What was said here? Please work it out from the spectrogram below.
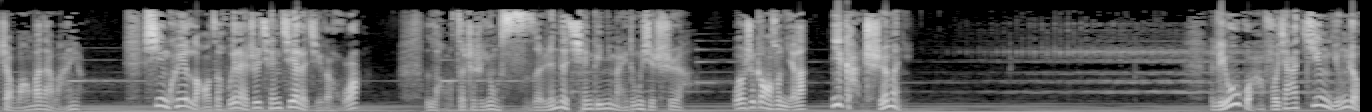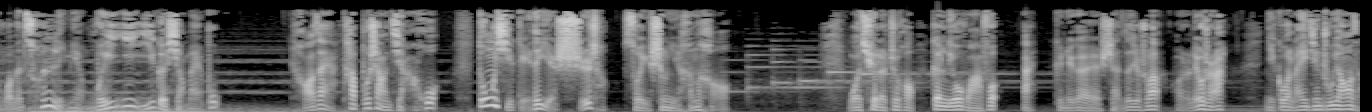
这王八蛋玩意儿，幸亏老子回来之前接了几个活老子这是用死人的钱给你买东西吃啊！我要是告诉你了，你敢吃吗？你？刘寡妇家经营着我们村里面唯一一个小卖部。好在啊，他不上假货，东西给的也实诚，所以生意很好。我去了之后，跟刘寡妇，哎，跟这个婶子就说了：“我说刘婶啊，你给我来一斤猪腰子，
